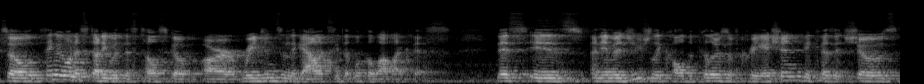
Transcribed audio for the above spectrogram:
So the thing we want to study with this telescope are regions in the galaxy that look a lot like this. This is an image usually called the pillars of creation because it shows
